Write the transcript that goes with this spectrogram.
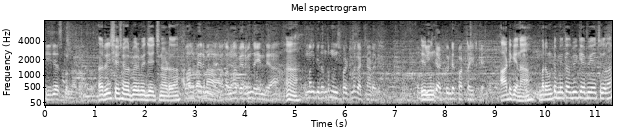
తీసేసుకున్నారు రిజిస్ట్రేషన్ ఎవరి పేరు మీద చేయించినాడు? వాళ్ళ పేరు మీద రమణ పేరు మీద అయింది? ఆ, మనకి ఇదంతా మున్సిపాలిటీలో కట్టినాడు అది. ఆటికేనా? మరి ఉంటే మీతో బీకేపీయచ్చు కదా?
